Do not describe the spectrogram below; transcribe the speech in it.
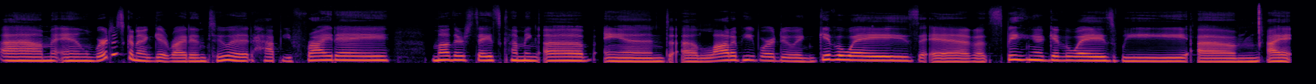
Um, and we're just gonna get right into it. Happy Friday. Mother's Day's coming up, and a lot of people are doing giveaways. And speaking of giveaways, we um, I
